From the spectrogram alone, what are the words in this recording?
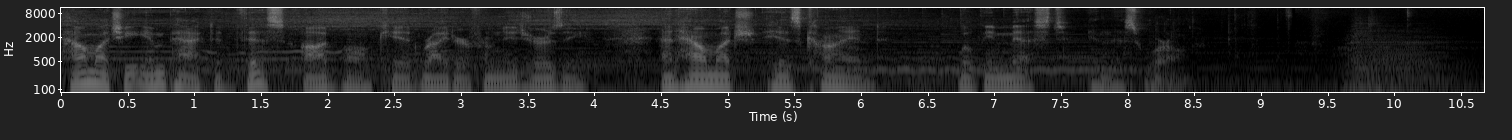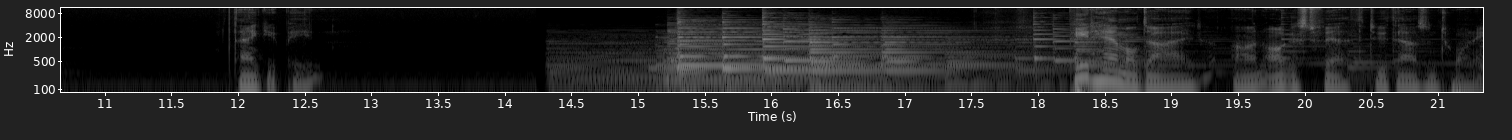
How much he impacted this oddball kid writer from New Jersey, and how much his kind will be missed in this world. Thank you, Pete. Pete Hamill died on August 5th, 2020.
